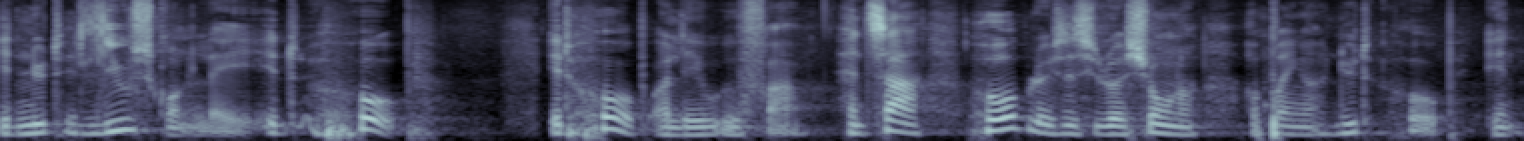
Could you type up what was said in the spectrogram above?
et nyt livsgrundlag. Et håb. Et håb at leve ud fra. Han tager håbløse situationer og bringer nyt håb ind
